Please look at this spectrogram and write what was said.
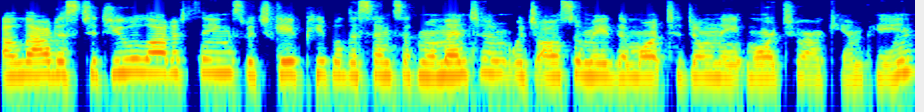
allowed us to do a lot of things, which gave people the sense of momentum, which also made them want to donate more to our campaign.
